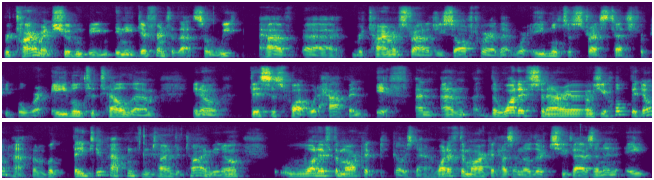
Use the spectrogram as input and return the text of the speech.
retirement shouldn't be any different to that. So we have uh, retirement strategy software that we're able to stress test for people. We're able to tell them, you know, this is what would happen if and and the what if scenarios you hope they don't happen but they do happen from time to time you know what if the market goes down what if the market has another 2008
